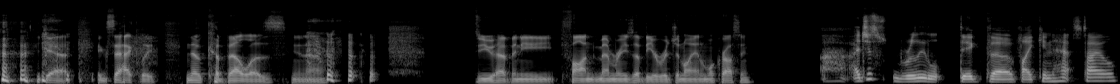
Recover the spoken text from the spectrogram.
yeah exactly no cabela's you know do you have any fond memories of the original animal crossing Uh, I just really dig the Viking hat style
